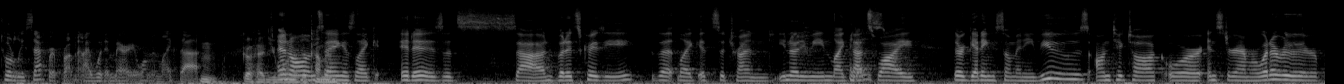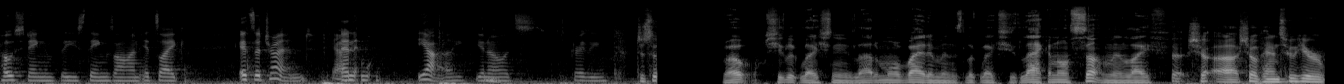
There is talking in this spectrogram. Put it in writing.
totally separate from it. I wouldn't marry a woman like that. Hmm. Go ahead. You and all to I'm come saying in. is like it is. It's sad, but it's crazy that like it's a trend. You know what I mean? Like It that's is. why they're getting so many views on TikTok or Instagram or whatever they're posting these things on. It's like it's a trend, Yeah. and w- yeah, you know, it's crazy. Just Well, she looked like she needed a lot of more vitamins. Looked like she's lacking on something in life. Uh, show, uh, show of hands, who here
